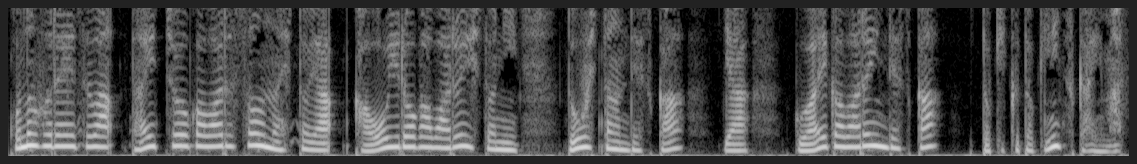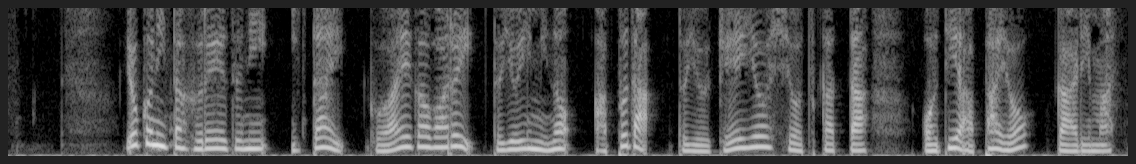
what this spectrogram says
このフレーズは体調が悪そうな人や顔色が悪い人に、どうしたんですかや具合が悪いんですかと聞くときに使います。 よく似たフレーズに、痛い、具合が悪いという意味のアプダという形容詞を使ったオディアパヨがあります。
